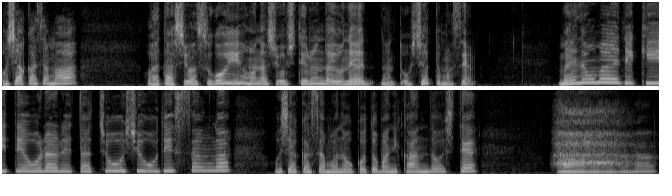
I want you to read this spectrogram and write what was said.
お釈迦様は、私はすごいいい話をしてるんだよね、なんておっしゃってません。目の前で聞いておられた長州お弟子さんが、お釈迦様のお言葉に感動して、はあ、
